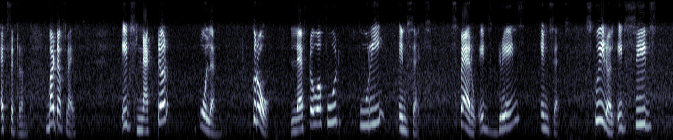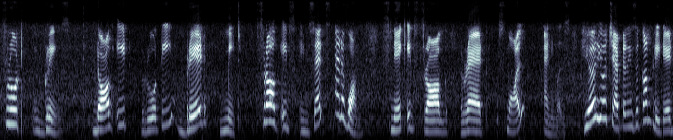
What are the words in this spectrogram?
etc. Butterflies, eats nectar, pollen. Crow leftover food, puri, insects. Sparrow eats grains, insects. Squirrel eats seeds, fruit, grains. Dog eat roti, bread, meat. Frog eats insects and a worm. Snake eats frog, rat, small animals. Here your chapter is completed.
